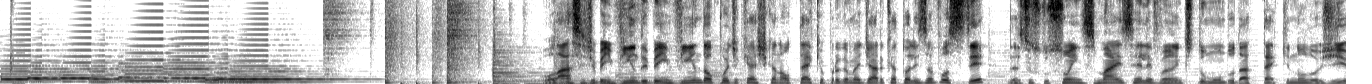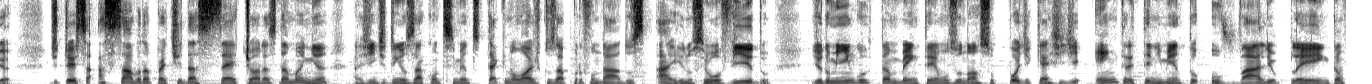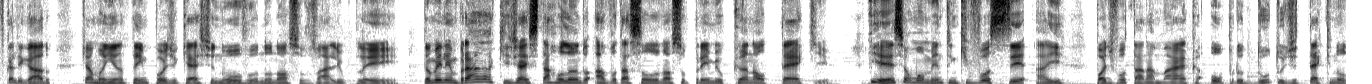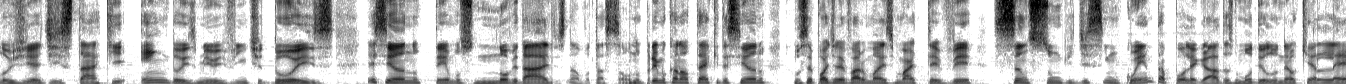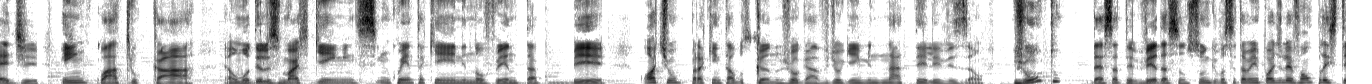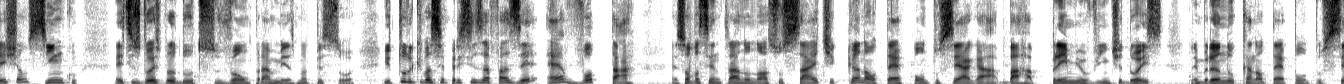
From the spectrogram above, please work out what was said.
Olá, seja bem-vindo e bem-vinda ao podcast Canaltech, o programa diário que atualiza você das discussões mais relevantes do mundo da tecnologia. De terça a sábado, a partir das 7 horas da manhã, a gente tem os acontecimentos tecnológicos aprofundados aí no seu ouvido. De domingo, também temos o nosso podcast de entretenimento, o Value Play. Então fica ligado que amanhã tem podcast novo no nosso Value Play. Também lembrar que já está rolando a votação do nosso prêmio Canaltech. E esse é o momento em que você aí pode votar na marca ou produto de tecnologia de destaque em 2022. Esse ano temos novidades na votação. No Prêmio Canaltech desse ano, você pode levar uma Smart TV Samsung de 50 polegadas no modelo Neo que é LED em 4K. É o modelo Smart Gaming 50QN90B. Ótimo para quem está buscando jogar videogame na televisão. Junto dessa TV da Samsung, você também pode levar um PlayStation 5. Esses dois produtos vão para a mesma pessoa. E tudo que você precisa fazer é votar. É só você entrar no nosso site canalté.ch barra prêmio 22. Lembrando, canalté.ch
